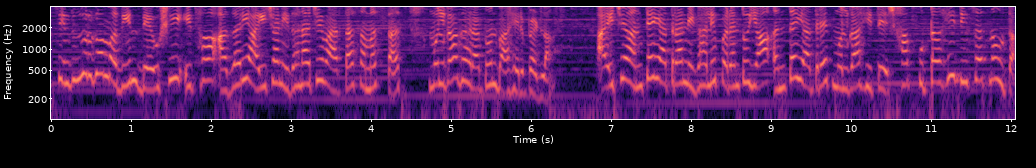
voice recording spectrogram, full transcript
सिंधुदुर्गमधील देवशी इथं आजारी आईच्या निधनाची वार्ता समजताच मुलगा घरातून बाहेर पडला. आईची अंत्ययात्रा निघाली परंतु या अंत्ययात्रेत मुलगा हितेश हा कुठंही दिसत नव्हता.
